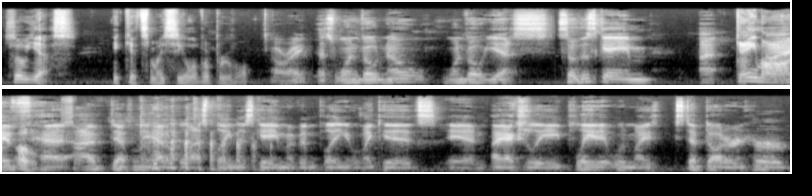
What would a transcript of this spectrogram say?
So yes, it gets my seal of approval. All right. That's one vote no, one vote yes. So this game, I, Game on! I've oh, had, I've definitely had a blast playing this game. I've been playing it with my kids, and I actually played it with my stepdaughter and her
